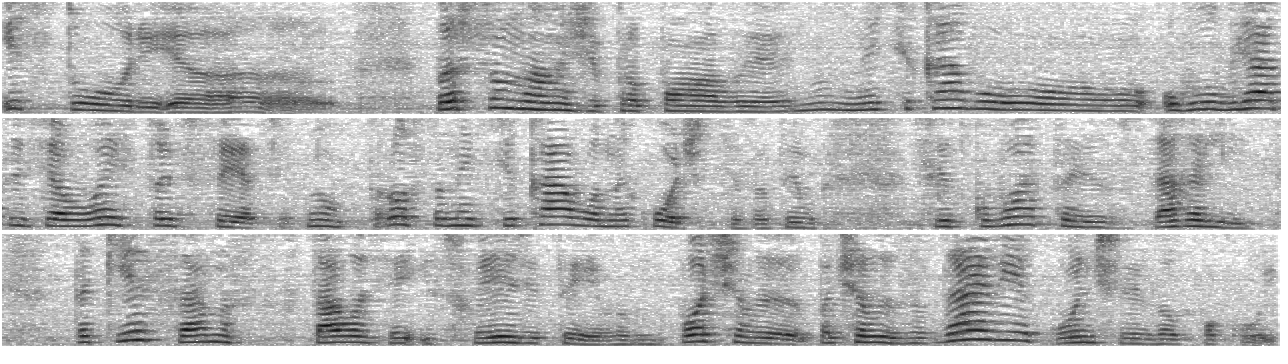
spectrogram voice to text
історія, персонажі пропали. Ну, не цікаво углублятися в весь той всесвіт. Ну, просто не цікаво, не хочеться за тим слідкувати взагалі. Таке саме сталося із Фейрі Тейлом. Почали, почали за здраві, кончили за упокой.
